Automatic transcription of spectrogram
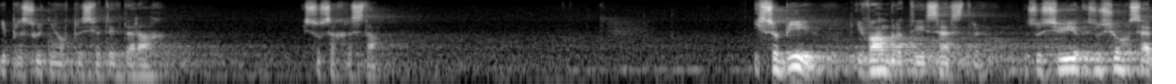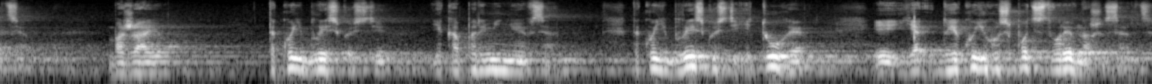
і присутнього в присвятих дарах Ісуса Христа. І собі, і вам, брати і сестри, з, усю, з усього серця бажаю такої близькості, яка перемінює все, такої близькості і туги, до якої Господь створив наше серце.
